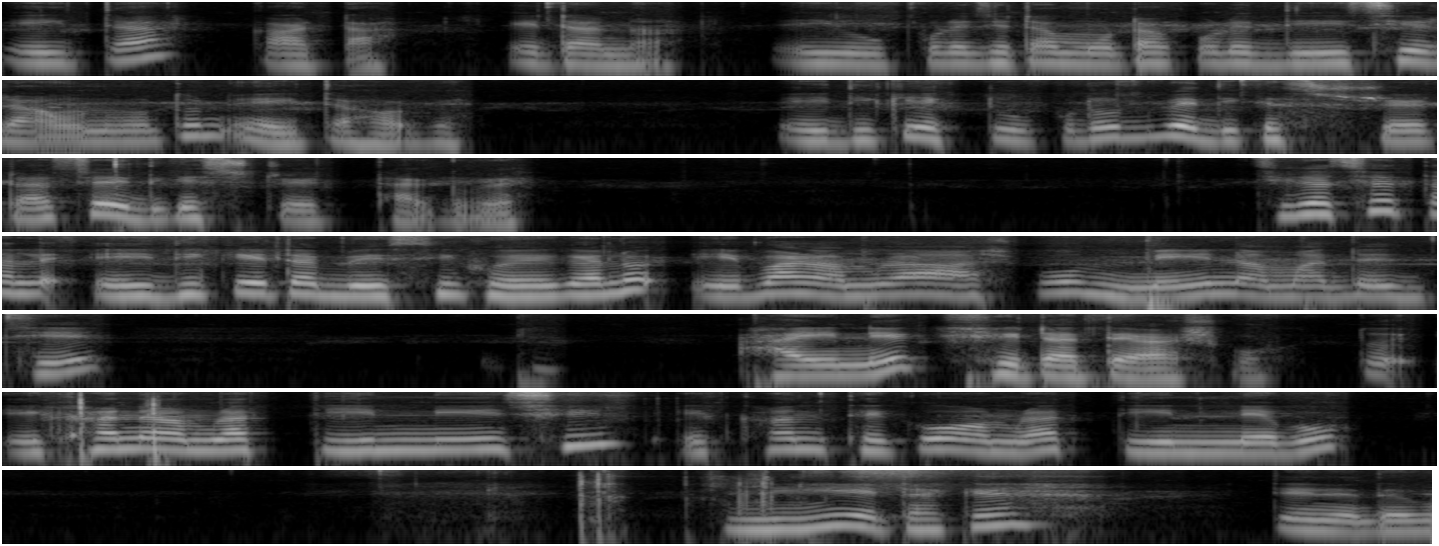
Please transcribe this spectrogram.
এইটা কাটা, এটা না। এই উপরে যেটা মোটা করে দিয়েছি রাউন্ড মতন, এইটা হবে। এইদিকে একটু উপরে উঠবে, এদিকে স্ট্রেট আছে, এদিকে স্ট্রেট থাকবে। ঠিক আছে? তাহলে এই দিকে এটা বেসিক হয়ে গেল। এবার আমরা আসব মেন আমাদের যে হাইনেক সেটাতে আসব। তো এখানে আমরা তিন নিয়েছি। এখান থেকেও আমরা তিন নেব। নিয়ে এটাকে টেনে দেব।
